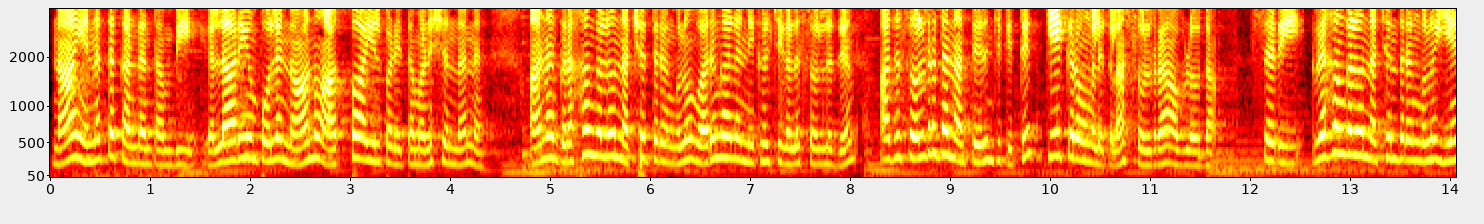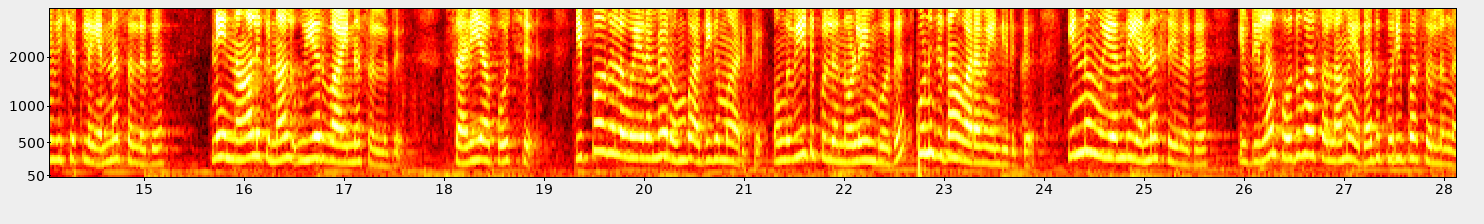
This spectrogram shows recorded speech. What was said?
நான் என்னத்தை கண்டேன் தம்பி? எல்லாரையும் போல நானும் அற்ப ஆயுள் படைத்த மனுஷன் தானே. ஆனா கிரகங்களும் நட்சத்திரங்களும் வருங்கால நிகழ்ச்சிகளை சொல்லுது. அது சொல்றத நான் தெரிஞ்சுக்கிட்டு கேட்கறவங்களுக்கெல்லாம் சொல்றேன் அவ்வளவுதான். சரி கிரகங்களும் நட்சத்திரங்களும் என் விஷயத்துல என்ன சொல்லுது? நீ நாளுக்கு நாள் உயர்வாயின்னு சொல்லுது. சரியா போச்சு. இப்போதுள்ள உயரமே ரொம்ப அதிகமா இருக்கு. உங்க வீட்டுக்குள்ள நுழையும் போது குனிஞ்சுதான் வர வேண்டியிருக்கு. இன்னும் உயர்ந்து என்ன செய்வது? இப்படிலாம் பொதுவா சொல்லாம ஏதாவது குறிப்பா சொல்லுங்க.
